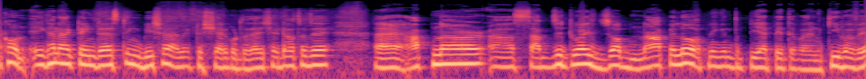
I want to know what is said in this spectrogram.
এখন এইখানে একটা ইন্টারেস্টিং বিষয় আমি একটু শেয়ার করতে চাই। সেটা হচ্ছে যে আপনার সাবজেক্ট ওয়াইজ জব না পেলেও আপনি কিন্তু পেয়ার পেতে পারেন। কীভাবে?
